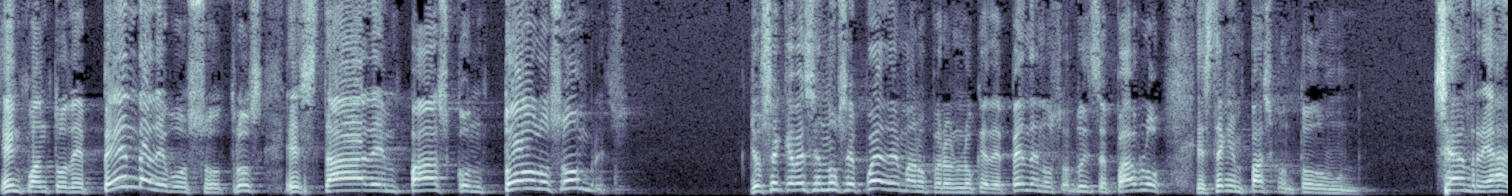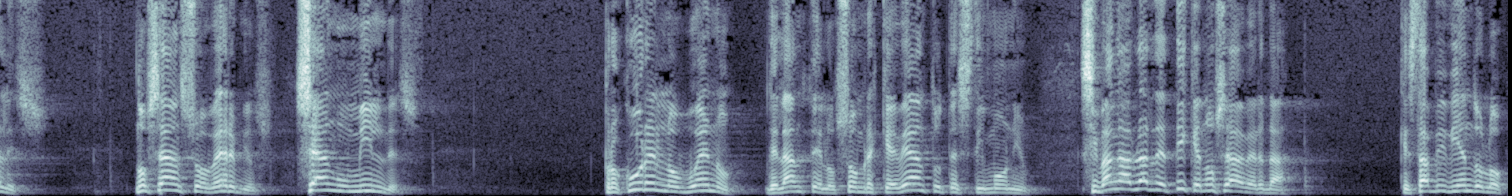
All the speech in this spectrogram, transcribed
En cuanto dependa de vosotros, estad en paz con todos los hombres. Yo sé que a veces no se puede, hermano, pero en lo que depende de nosotros, dice Pablo, estén en paz con todo el mundo. Sean reales. No sean soberbios, sean humildes. Procuren lo bueno delante de los hombres, que vean tu testimonio. Si van a hablar de ti, que no sea verdad. Que estás viviendo lo,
